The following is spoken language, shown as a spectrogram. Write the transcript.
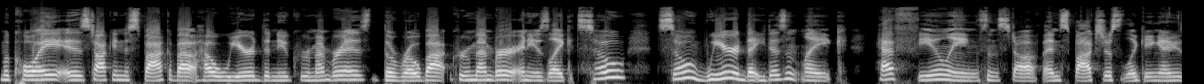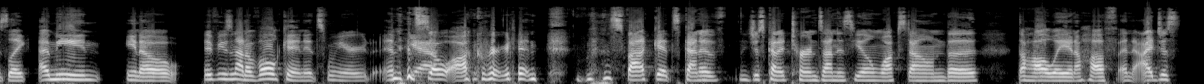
McCoy is talking to Spock about how weird the new crew member is, the robot crew member, and he's like, it's so, it's so weird that he doesn't like have feelings and stuff. And Spock's just looking and he's like, I mean, you know, if he's not a Vulcan, it's weird and it's Yeah. so awkward. And Spock gets kind of, he just kind of turns on his heel and walks down the, the hallway in a huff. And I just,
